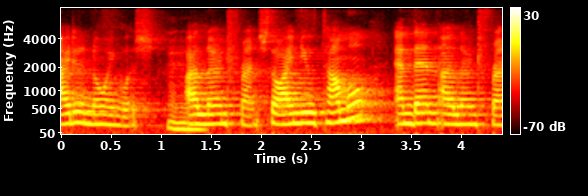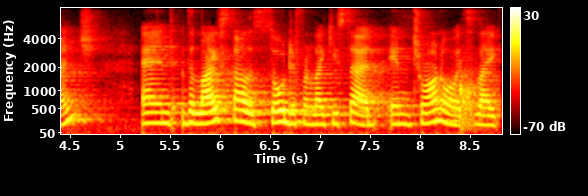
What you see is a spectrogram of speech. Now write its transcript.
I didn't know English. Mhm. I learned French. So I knew Tamil and then I learned French. And the lifestyle is so different. Like you said, in Toronto, it's like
